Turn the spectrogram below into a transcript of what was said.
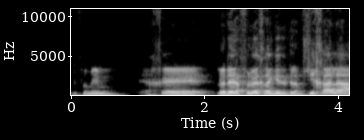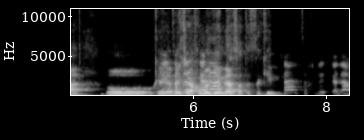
לפעמים, איך, אה, לא יודע אפילו איך להגיד את זה, להמשיך הלאה, או אוקיי, להבין שאנחנו מגיעים לעשות עסקים. כן, צריך להתקדם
